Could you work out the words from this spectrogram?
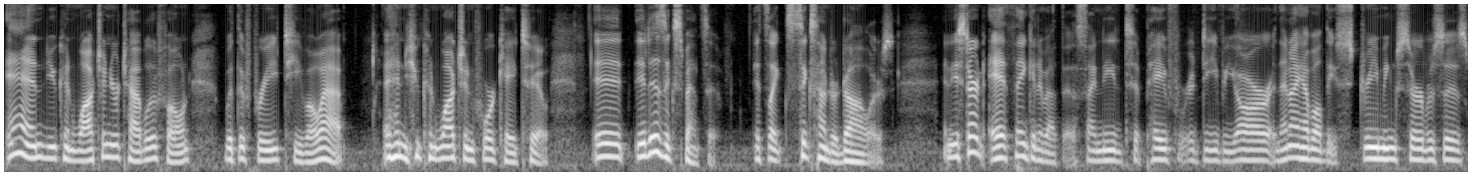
and you can watch on your tablet phone with the free TiVo app. And you can watch in 4K too. It, it is expensive. It's like $600. And you start eh, thinking about this. I need to pay for a DVR, and then I have all these streaming services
